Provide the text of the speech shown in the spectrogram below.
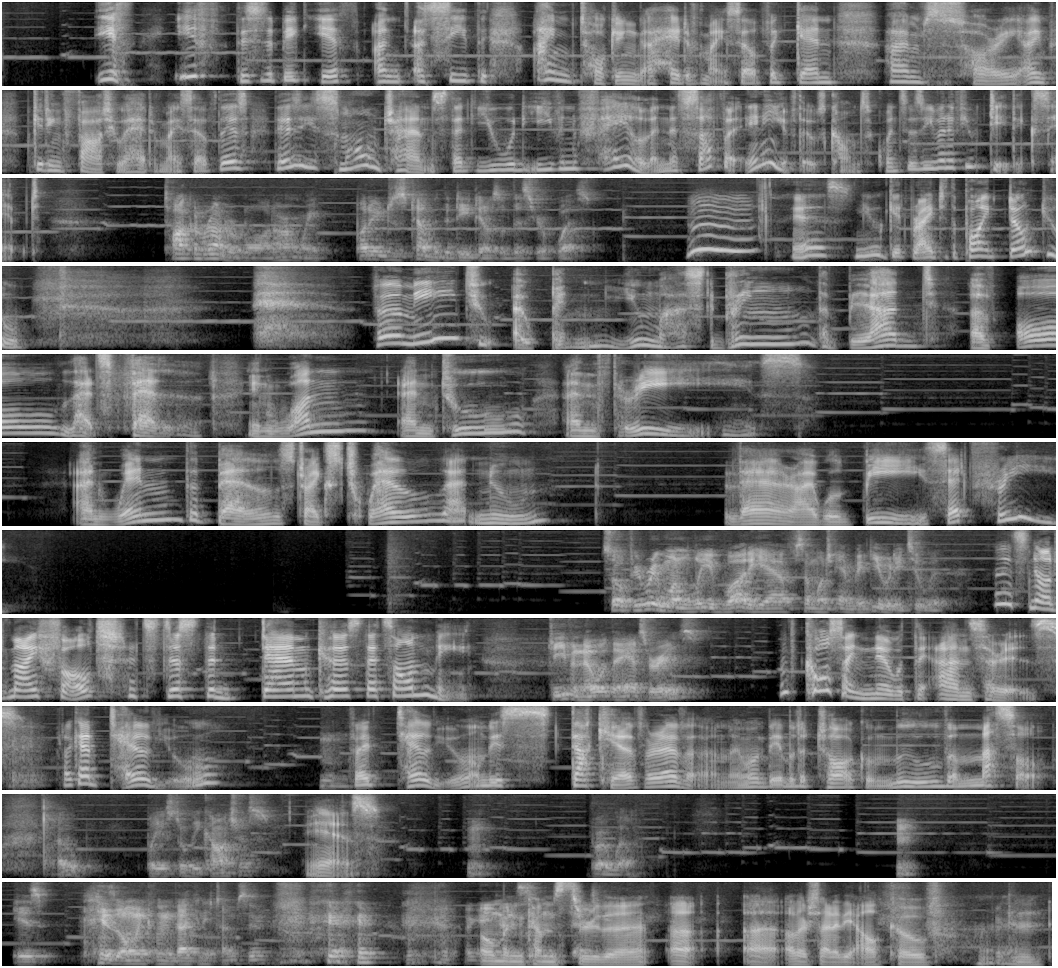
If if this is a big if, and I see the, I'm talking ahead of myself again. I'm sorry. I'm getting far too ahead of myself. There's there's a small chance that you would even fail and suffer any of those consequences, even if you did accept. Talking around a lot, aren't we? Why don't you just tell me the details of this your quest? Hmm, yes, you get right to the point, don't you? For me to open, you must bring the blood of all that's fell in one and two and threes. And when the bell strikes twelve at noon, there I will be set free. So if you really want to leave, why do you have so much ambiguity to it? It's not my fault. It's just the damn curse that's on me. Do you even know what the answer is? Of course I know what the answer is, but I can't tell you. Hmm. If I tell you, I'll be stuck here forever, and I won't be able to talk or move a muscle. Oh, but you'll still be conscious? Yes. Very well. Hmm. Is is Omen coming back anytime soon? Okay, Omen guys, comes through the uh, uh, other side of the alcove, and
